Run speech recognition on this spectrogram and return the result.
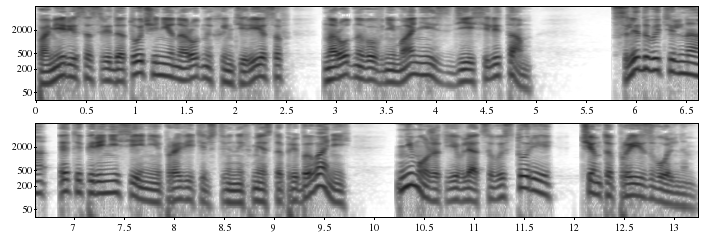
по мере сосредоточения народных интересов, народного внимания здесь или там – Следовательно, это перенесение правительственных местопребываний не может являться в истории чем-то произвольным.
